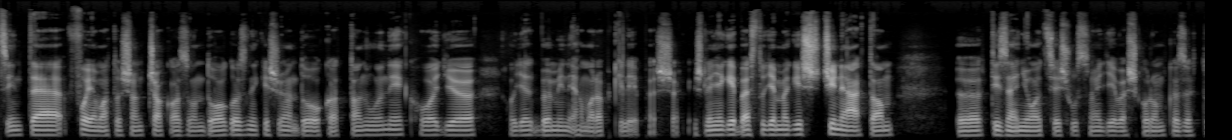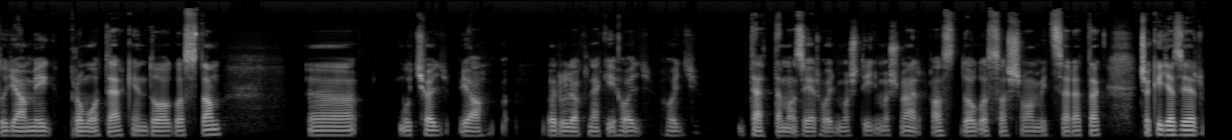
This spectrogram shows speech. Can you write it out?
szinte folyamatosan csak azon dolgoznék, és olyan dolgokat tanulnék, hogy, hogy ebből minél hamarabb kiléphessek. És lényegében ezt ugye meg is csináltam 18 és 21 éves korom között, ugye, amíg promóterként dolgoztam. Úgyhogy, ja, örülök neki, hogy, hogy tettem azért, hogy most így most már azt dolgozhassam, amit szeretek. Csak így azért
